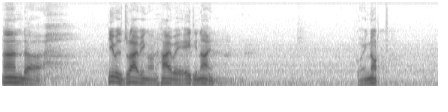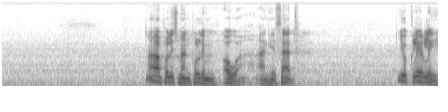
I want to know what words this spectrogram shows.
And uh, he was driving on Highway eighty-nine, going north. A policeman pulled him over and he said, you clearly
